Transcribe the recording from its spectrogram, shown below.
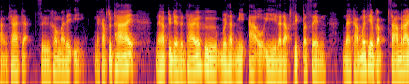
ต่างชาติจะซื้อเข้ามาได้อีกนะครับ สุดท้ายนะครับ จุดเด่นสุดท้ายก็คือบริษัทมี ROE ระดับ 10%นะครับ เมื่อเทียบกับ 3 ราย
